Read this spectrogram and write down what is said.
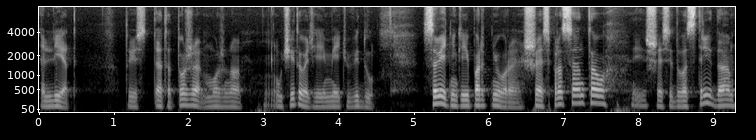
лет. То есть это тоже можно учитывать и иметь в виду. Советники и партнеры 6%, 6,23%, да,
